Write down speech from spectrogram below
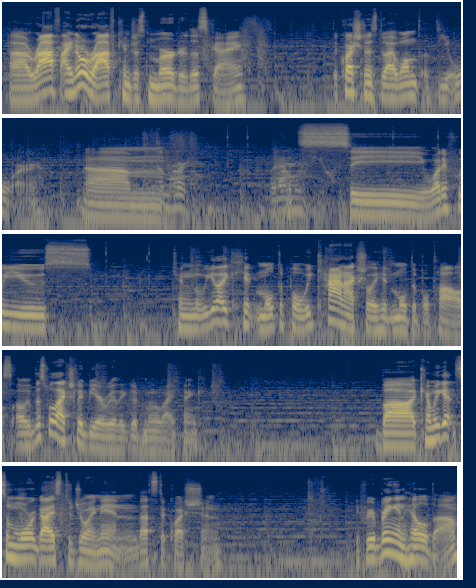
uh, Raph. I know Raph can just murder this guy. The question is, do I want the ore? Um, I'm hurt, but I'm let's see. What if we use? Can we like hit multiple? We can actually hit multiple tiles. Oh, this will actually be a really good move, I think. But can we get some more guys to join in? That's the question. If we bring in Hilda,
